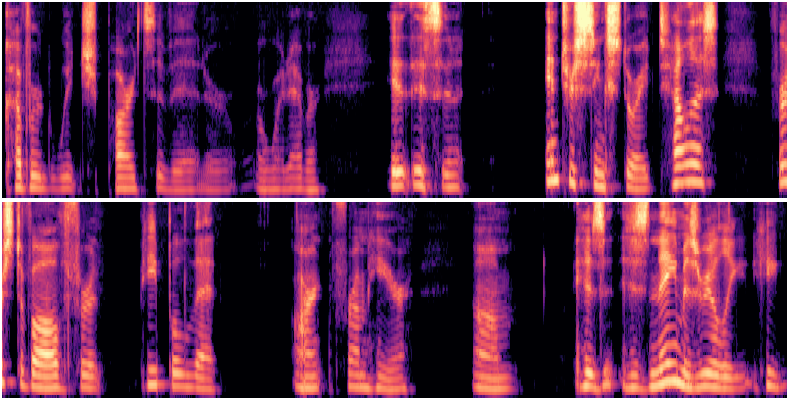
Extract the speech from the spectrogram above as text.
covered which parts of it or or whatever. It, it's an interesting story. Tell us first of all for people that aren't from here. Um, his his name is really he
